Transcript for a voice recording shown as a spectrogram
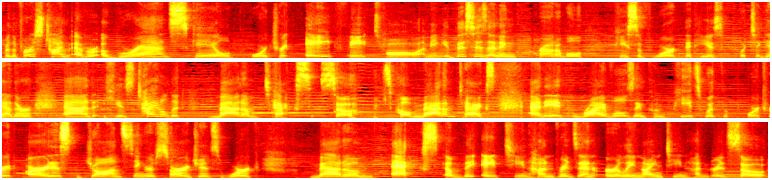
for the first time ever a grand scale portrait, eight feet tall. I mean, this is an incredible piece of work that he has put together, and he has titled it Madame Tex. So it's called Madame Tex, and it rivals and competes with the portrait artist John Singer Sargent's work. Madame X of the 1800s and early 1900s. So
